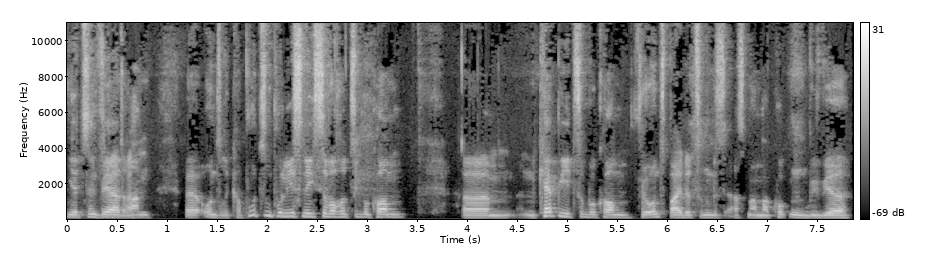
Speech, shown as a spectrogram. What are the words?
Jetzt sind wir ja dran, äh, unsere Kapuzenpolice nächste Woche zu bekommen ähm, ein Cappy zu bekommen. Für uns beide zumindest erstmal mal gucken, wie wir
